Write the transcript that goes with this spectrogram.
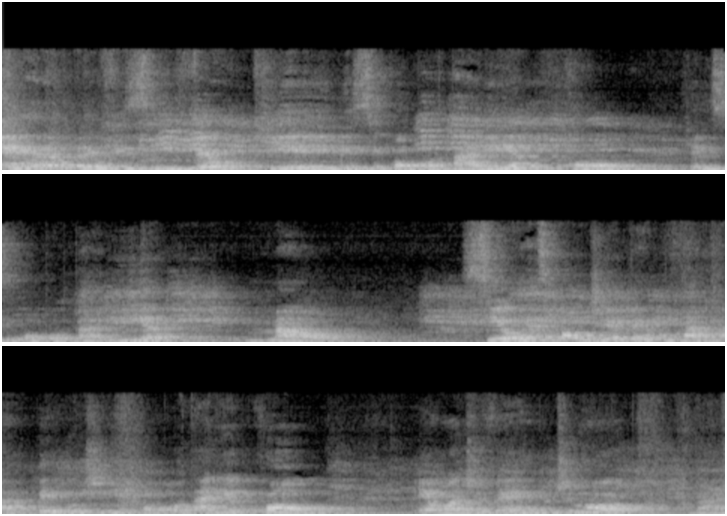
Era previsível que ele se comportaria como? Que ele se comportaria mal. Se eu respondi a, pergunta, a perguntinha comportaria como, é um advérbio de modo, né?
